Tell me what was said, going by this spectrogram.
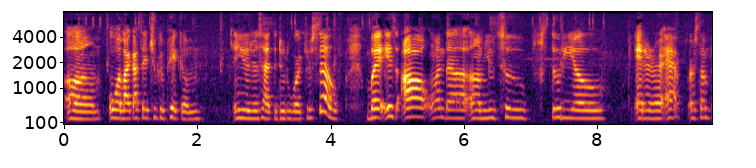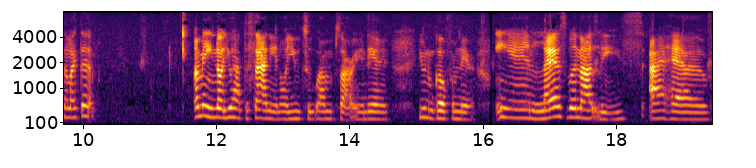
Um, or like i said you could pick them and you just have to do the work yourself. But it's all on the um, youtube studio editor app or something like that I mean, no, you have to sign in on YouTube. I'm sorry. And then you can go from there. And last but not least, I have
